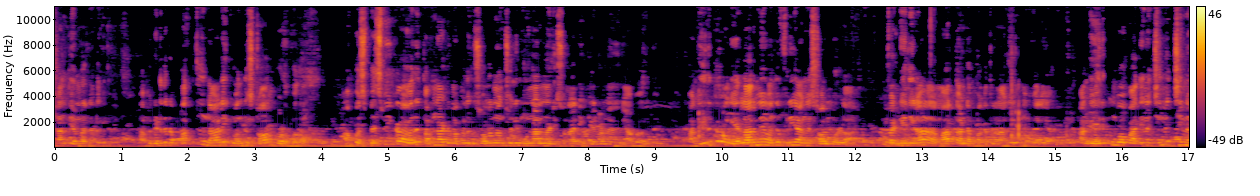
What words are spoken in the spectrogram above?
சாந்தி அம்மா நடக்குது அப்போ கிட்டத்தட்ட பத்து நாளைக்கு வந்து ஸ்டால் போட போதும் அப்போ ஸ்பெசிஃபிக்காக அவர் தமிழ்நாட்டு மக்களுக்கு சொல்லணும்னு சொல்லி முன்னாள் முன்னாடி சொன்னார். நீங்கள் கேட்டோன்னு ஞாபகம் இருக்குது அங்கே இருக்கிறவங்க எல்லாருமே வந்து ஃப்ரீயாக அங்கே ஸ்டால் போடலாம். இன்ஃபேக்ட் நீதினா மார்த்தாண்டம் பக்கத்தில் நாங்கள் இருந்தோம் வேலையாக அங்கே இருக்கும்போது பார்த்தீங்கன்னா சின்ன சின்ன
